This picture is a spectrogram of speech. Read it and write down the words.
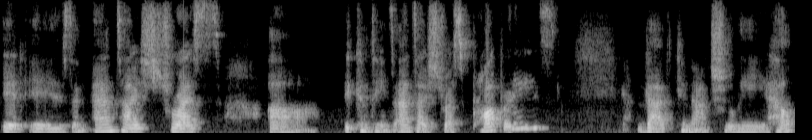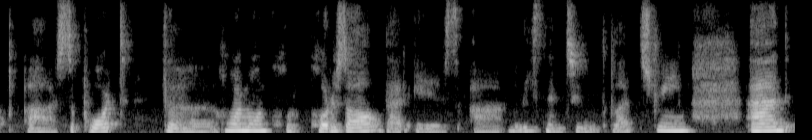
It is an anti-stress, uh, it contains anti-stress properties that can actually help uh, support the hormone cortisol that is uh, released into the bloodstream and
